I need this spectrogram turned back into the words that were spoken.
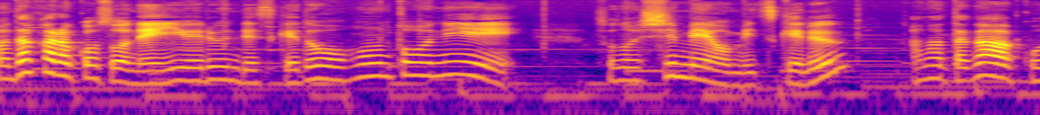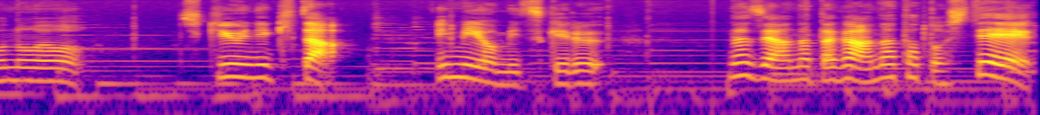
まあ、だからこそね言えるんですけど本当にその使命を見つけるあなたがこの地球に来た意味を見つけるなぜあなたがあなたとして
